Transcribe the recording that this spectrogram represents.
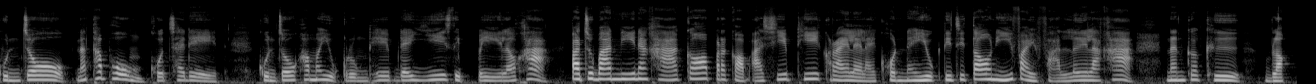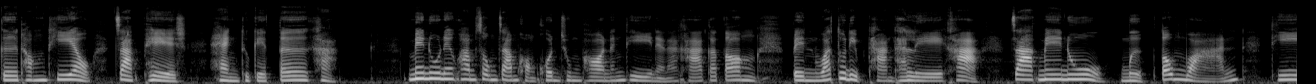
คุณโจนัทพงศ์คชเดช คุณโจเข้ามาอยู่กรุงเทพได้ 20 ปีแล้วค่ะ ปัจจุบันนี้นะคะก็ประกอบอาชีพที่ใครหลาย ๆ คนในยุคดิจิตอลนี้ใฝ่ฝันเลยละค่ะ นั่นก็คือบล็อกเกอร์ท่องเที่ยวจากเพจ Hang Together ค่ะ เมนูในความทรงจำของคนชุมพรทั้งทีเนี่ยนะคะ ก็ต้องเป็นวัตถุดิบทางทะเลค่ะ จากเมนูหมึกต้มหวานที่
